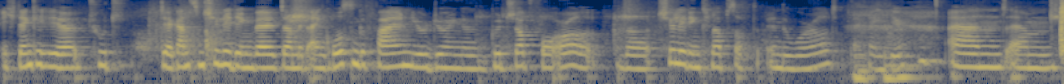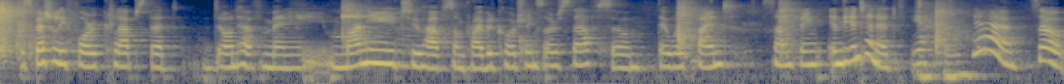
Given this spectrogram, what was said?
ich denke, ihr tut der ganzen Cheerleading-Welt damit einen großen Gefallen. You're doing a good job for all the cheerleading clubs of the, in the world. Thank you. And um, especially for clubs that don't have many money to have some private coachings or stuff, so they will find something in the internet. Yeah. Yeah. So,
